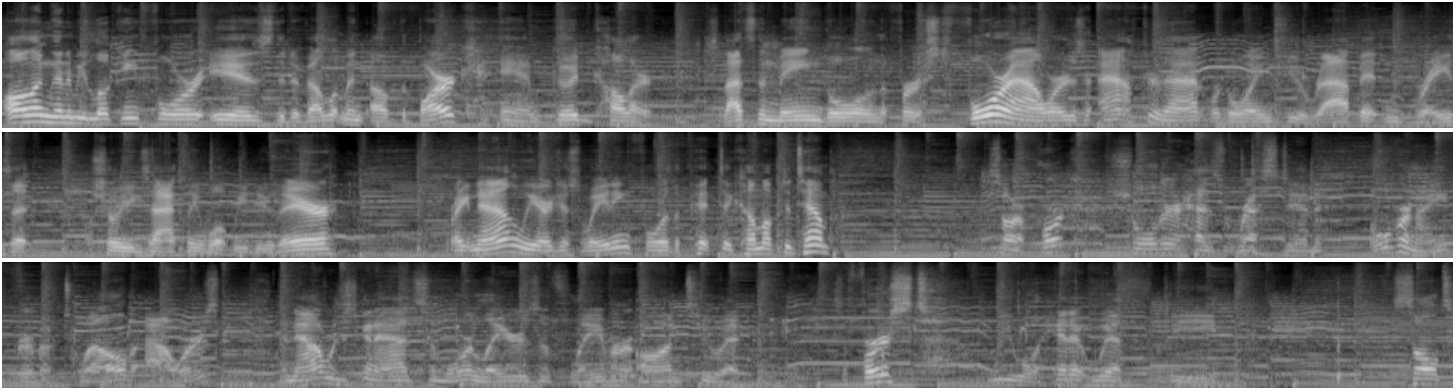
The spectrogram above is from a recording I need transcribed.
All I'm going to be looking for is the development of the bark and good color. So that's the main goal in the first four hours. After that, we're going to wrap it and braise it. I'll show you exactly what we do there. Right now, we are just waiting for the pit to come up to temp. So our pork shoulder has rested overnight for about 12 hours. And now we're just gonna add some more layers of flavor onto it. So first, we will hit it with the salt,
